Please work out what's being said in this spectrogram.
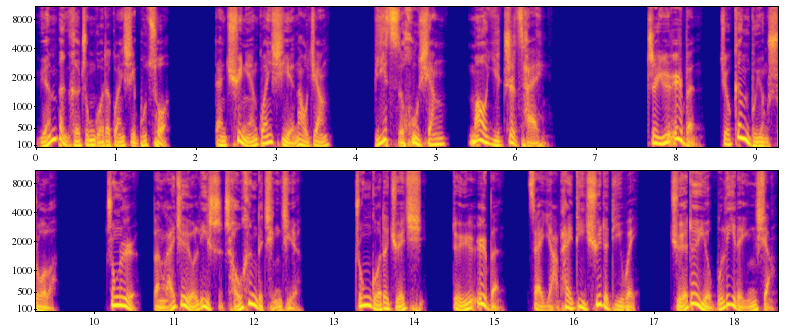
原本和中国的关系不错，但去年关系也闹僵，彼此互相贸易制裁。至于日本，就更不用说了，中日本来就有历史仇恨的情节，中国的崛起对于日本在亚太地区的地位绝对有不利的影响。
